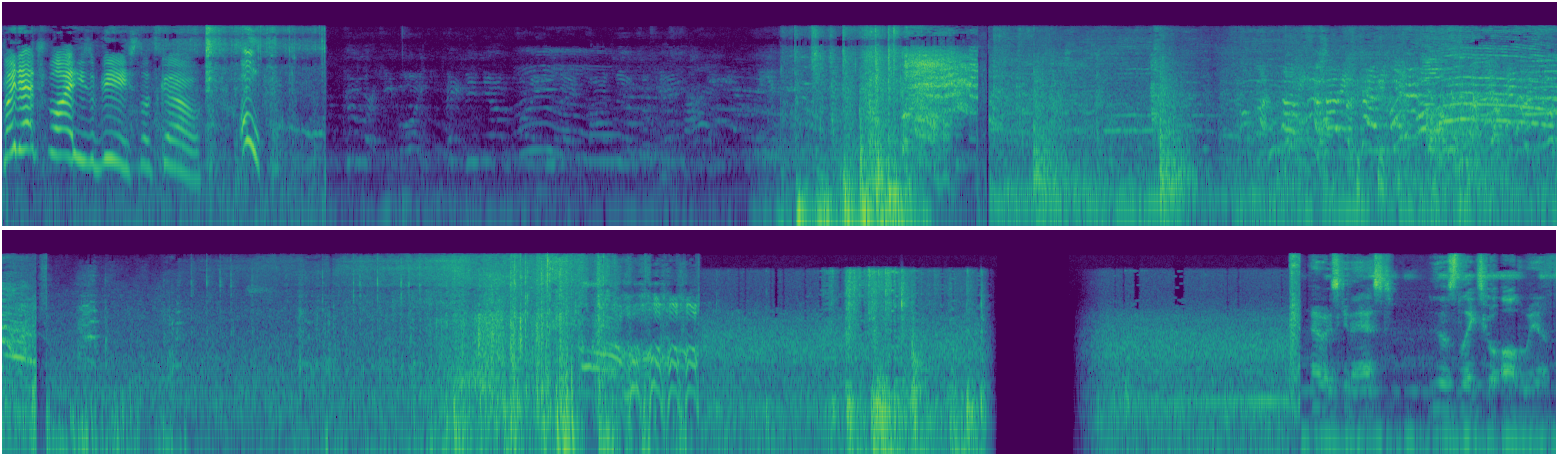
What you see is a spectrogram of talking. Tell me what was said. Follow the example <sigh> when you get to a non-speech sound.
My dad's flying. He's a beast. Let's go. Oh! I always get asked. Those legs go all the way up?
